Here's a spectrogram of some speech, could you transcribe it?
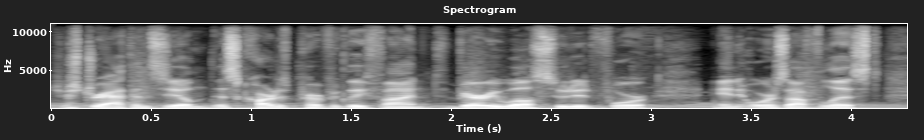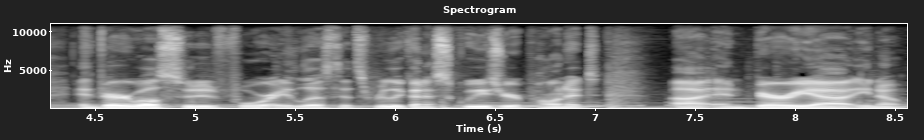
just draft and sealed, this card is perfectly fine. Very well suited for an Orzhov list, and very well suited for a list that's really gonna squeeze your opponent uh, and very, uh, you know,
